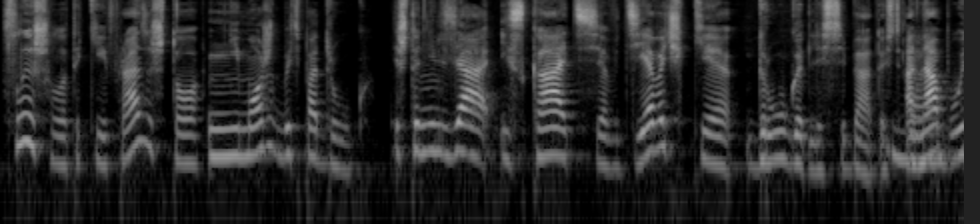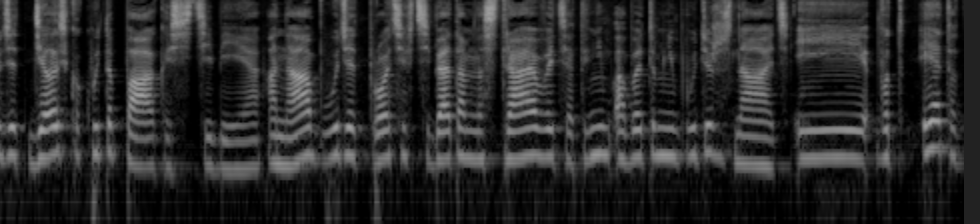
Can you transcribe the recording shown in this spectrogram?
слышала такие фразы, что не может быть подруг и что нельзя искать в девочке друга для себя. То есть да. она будет делать какую-то пакость тебе, она будет против тебя там настраивать, а ты не, об этом не будешь знать. И вот этот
